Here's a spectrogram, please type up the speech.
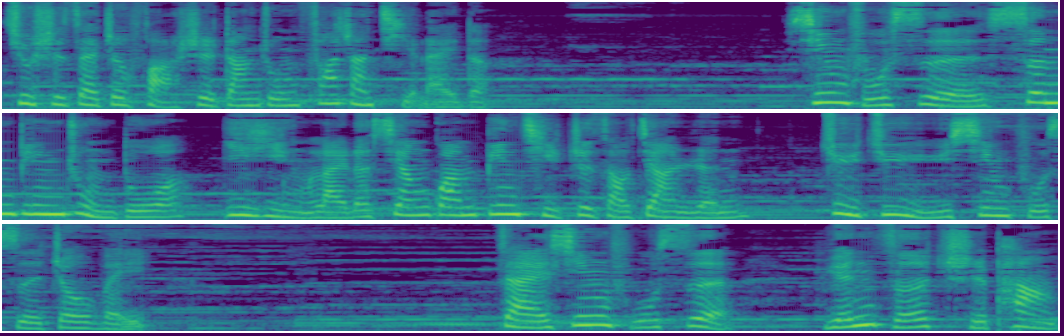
就是在这法事当中发展起来的。兴福寺僧兵众多，亦引来了相关兵器制造匠人。聚居于兴福寺周围，在兴福寺元泽池畔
